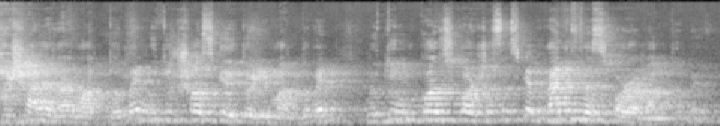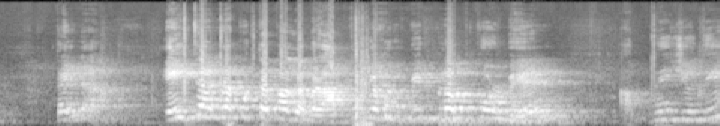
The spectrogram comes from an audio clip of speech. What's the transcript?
ভাষা আনার মাধ্যমে, নতুন সংস্কৃতি তৈরির মাধ্যমে, নতুন কনসিয়াসনেসকে ম্যানিফেস্ট করার মাধ্যমে। তাই না? এইটা আমরা করতে পারলাম। আপনি যখন বিপ্লব করবেন আপনি যদি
